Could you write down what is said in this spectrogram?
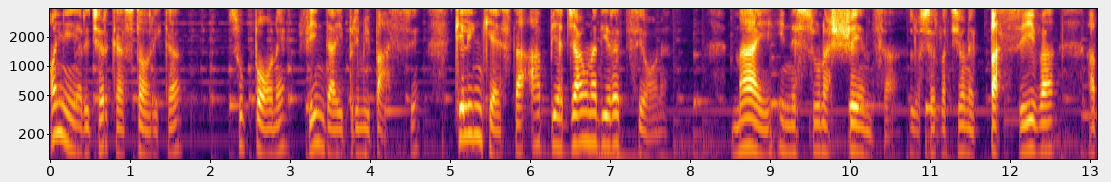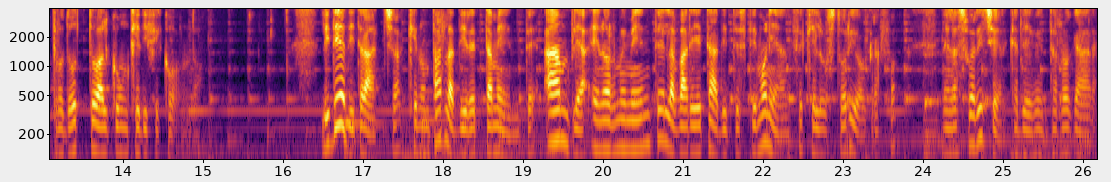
Ogni ricerca storica suppone, fin dai primi passi, che l'inchiesta abbia già una direzione. Mai in nessuna scienza l'osservazione passiva ha prodotto alcunché di fecondo. L'idea di traccia, che non parla direttamente, amplia enormemente la varietà di testimonianze che lo storiografo nella sua ricerca deve interrogare.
